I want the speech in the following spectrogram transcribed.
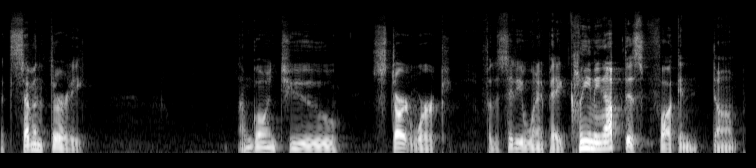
at 7:30 I'm going to start work for the city of Winnipeg cleaning up this fucking dump.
